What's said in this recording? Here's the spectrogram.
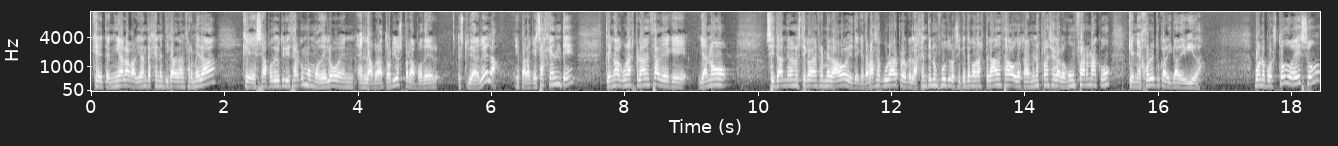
que tenía la variante genética de la enfermedad que se ha podido utilizar como modelo en, en laboratorios para poder estudiar el ELA y para que esa gente tenga alguna esperanza de que ya no si te han diagnosticado la enfermedad hoy, de que te vas a curar, pero que la gente en un futuro sí que tenga una esperanza o de que al menos puedan sacar algún fármaco que mejore tu calidad de vida. Bueno, pues todo eso,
